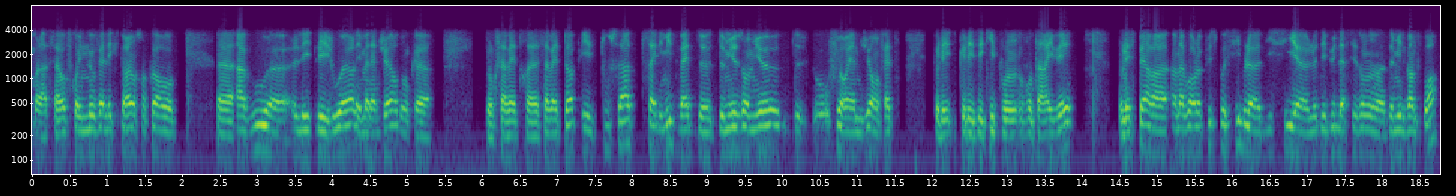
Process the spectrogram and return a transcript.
voilà, ça offre une nouvelle expérience encore à vous les, joueurs, les managers. Donc donc ça va être euh, ça va être top et tout ça, ça limite va être de, mieux en mieux au fur et à mesure en fait que les que les équipes vont, vont arriver. On espère euh, en avoir le plus possible d'ici euh, le début de la saison 2023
